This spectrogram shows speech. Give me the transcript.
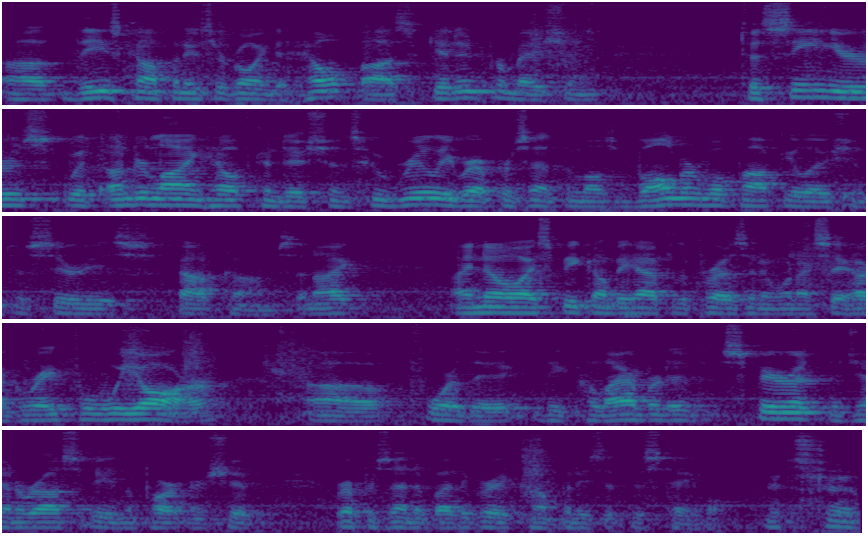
uh, these companies are going to help us get information to seniors with underlying health conditions who really represent the most vulnerable population to serious outcomes. And I, I know I speak on behalf of the President when I say how grateful we are uh, for the, the collaborative spirit, the generosity, and the partnership represented by the great companies at this table. That's true,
